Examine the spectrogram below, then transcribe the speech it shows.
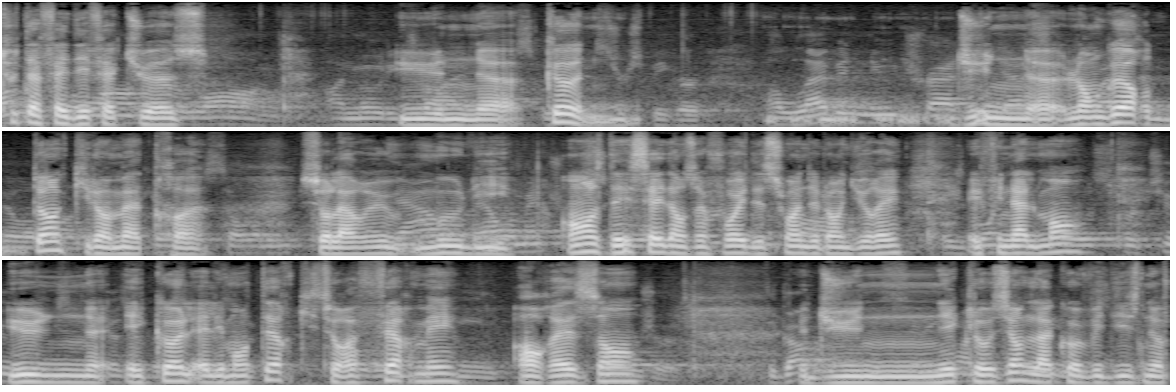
tout à fait défectueuse. Une queue d'une longueur d'un kilomètre sur la rue Moody, 11 décès dans un foyer de soins de longue durée et finalement une école élémentaire qui sera fermée en raison d'une éclosion de la COVID-19.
